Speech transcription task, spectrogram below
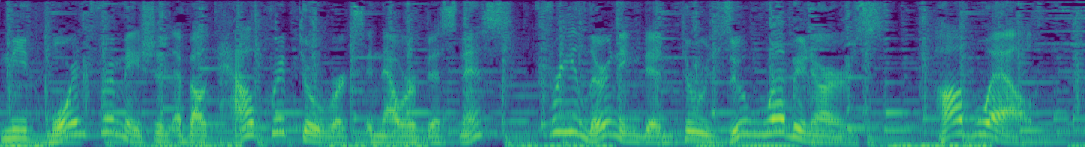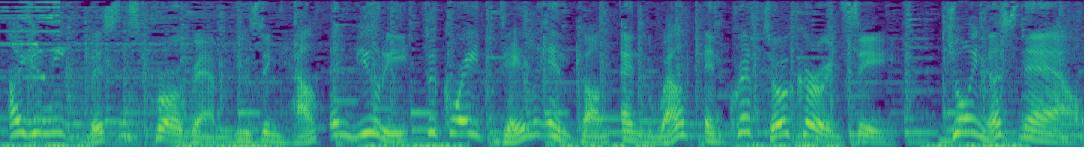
Need more information about how crypto works in our business? Free learning din through Zoom webinars. Habwealth, a unique business program using health and beauty to create daily income and wealth in cryptocurrency. Join us now!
